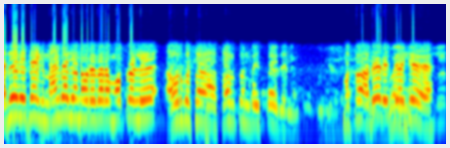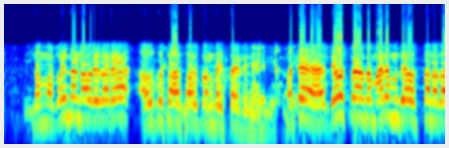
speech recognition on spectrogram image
ಅದೇ ರೀತಿಯಾಗಿ ನಾಗರಾಜಣ್ಣ ಅವರು ಇದ್ದಾರೆ ಮೋಪ್ರಳ್ಳಿ, ಅವ್ರಿಗೂ ಸಹ ಸ್ವಾಗತವನ್ನು ಬಯಸ್ತಾ ಇದ್ದೀನಿ. ಮತ್ತು ಅದೇ ರೀತಿಯಾಗಿ ನಮ್ಮ ಗೋವಿಂದಣ್ಣ ಅವರು ಇದ್ದಾರೆ ಅವ್ರಿಗೂ ಸಹ ಸ್ವಾಗತವನ್ನು ಬಯಸ್ತಾ ಇದ್ದೀನಿ. ಮತ್ತೆ ದೇವಸ್ಥಾನದ ಮಾರಮ್ಮ ದೇವಸ್ಥಾನದ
